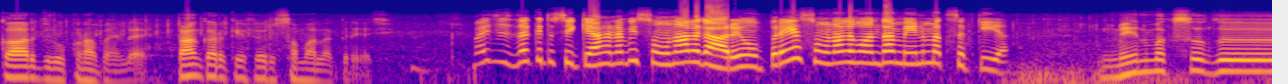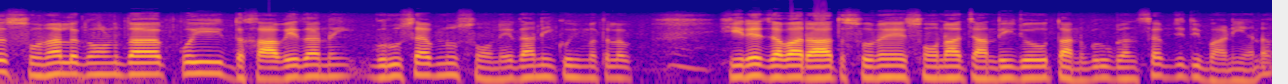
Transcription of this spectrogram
ਕਾਰਜ ਰੋਕਣਾ ਪੈਂਦਾ ਹੈ। ਤਾਂ ਕਰਕੇ ਫਿਰ ਸਮਾਂ ਲੱਗ ਰਿਹਾ ਜੀ। ਬਾਈ ਜਿੱਦਾਂ ਕਿ ਤੁਸੀਂ ਕਿਹਾ ਹੈ ਨਾ ਵੀ ਸੋਨਾ ਲਗਾ ਰਹੇ ਹੋ ਉੱਪਰ, ਇਹ ਸੋਨਾ ਲਗਾਉਣ ਦਾ ਮੇਨ ਮਕਸਦ ਕੀ ਆ? ਮੇਨ ਮਕਸਦ ਸੋਨਾ ਲਗਾਉਣ ਦਾ ਕੋਈ ਦਿਖਾਵੇ ਦਾ ਨਹੀਂ, ਗੁਰੂ ਸਾਹਿਬ ਨੂੰ ਸੋਨੇ ਦਾ ਨਹੀਂ ਕੋਈ ਮਤਲਬ। ਹੀਰੇ ਜਵਾਹਰਾਤ ਸੋਨੇ, ਸੋਨਾ ਚਾਂਦੀ ਜੋ ਧੰਨ ਗੁਰੂ ਗ੍ਰੰਥ ਸਾਹਿਬ ਜੀ ਦੀ ਬਾਣੀ ਹੈ ਨਾ,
